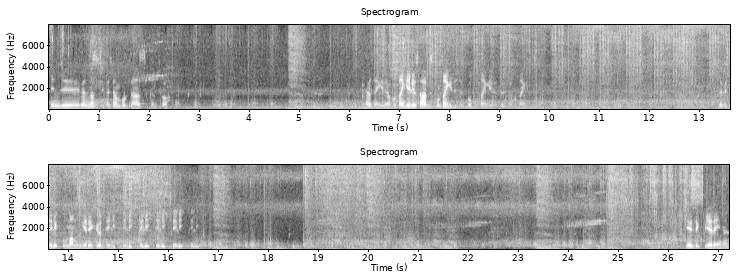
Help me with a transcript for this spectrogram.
Şimdi ben nasıl çıkacağım buradan sıkıntı o. Nereden geliyor? Buradan geliyorsa abi biz buradan gideceğiz. O buradan geliyorsa biz de buradan gideceğiz. Burada bir delik bulmamız gerekiyor. Delik, delik, delik, delik, delik, delik. Girdik bir yere yine.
